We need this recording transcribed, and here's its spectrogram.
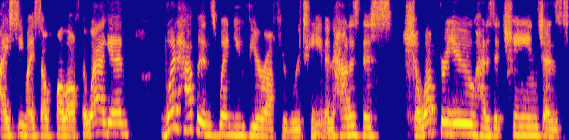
I see myself fall off the wagon. What happens when you veer off your routine and how does this show up for you? How does it change as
